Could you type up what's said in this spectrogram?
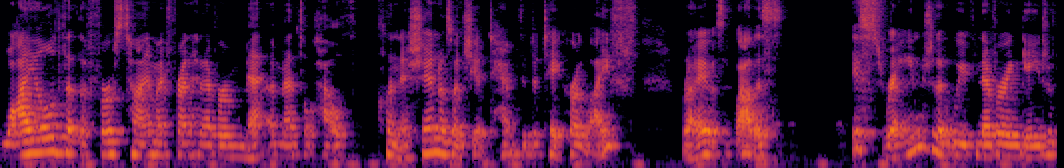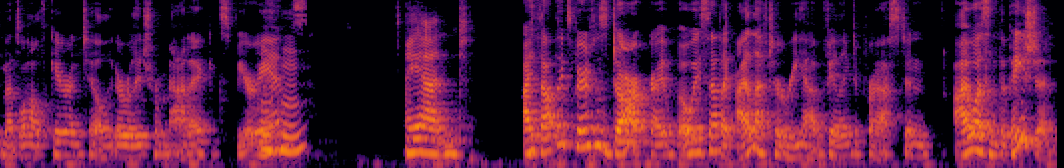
wild that the first time my friend had ever met a mental health clinician was when she attempted to take her life. Right? It was like, wow, this is strange that we've never engaged with mental health care until like a really traumatic experience. Mm-hmm. And I thought the experience was dark. I've always said like I left her rehab feeling depressed and I wasn't the patient,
